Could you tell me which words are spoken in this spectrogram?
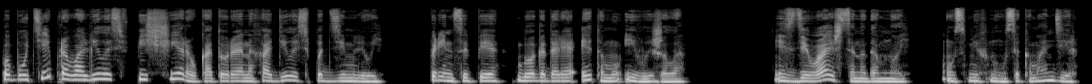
По пути провалилась в пещеру, которая находилась под землей. В принципе, благодаря этому и выжила. «Издеваешься надо мной?» — усмехнулся командир.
